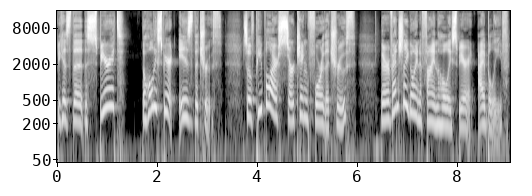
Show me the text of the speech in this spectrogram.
because the the spirit the holy spirit is the truth. So if people are searching for the truth they're eventually going to find the holy spirit i believe.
